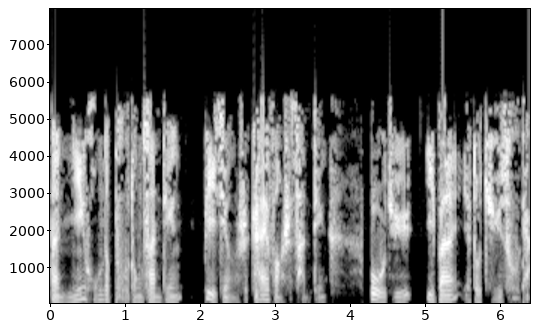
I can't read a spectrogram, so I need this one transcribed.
但霓虹的普通餐厅毕竟是开放式餐厅，布局一般也都局促点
